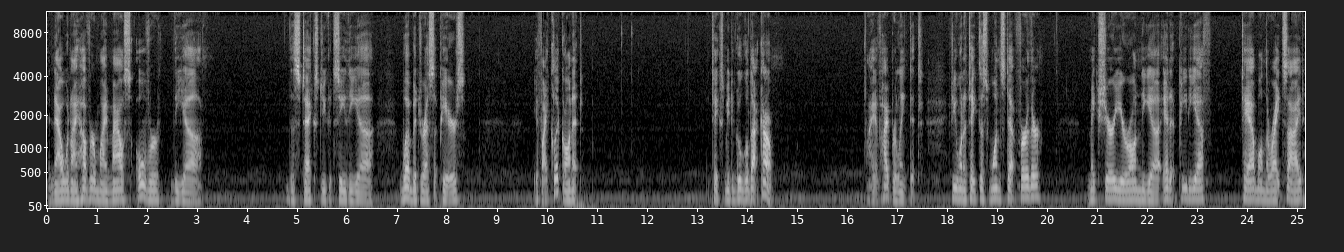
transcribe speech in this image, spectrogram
and now when I hover my mouse over the uh, this text, you can see the uh, web address appears. If I click on it, it takes me to google.com. I have hyperlinked it. If you want to take this one step further, make sure you're on the uh, Edit PDF tab on the right side.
